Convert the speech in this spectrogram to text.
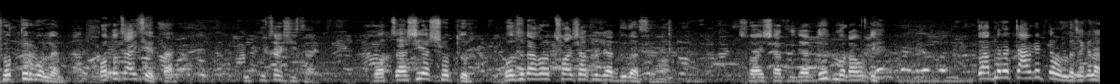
সত্তর বললেন। কত চাইছে তা? পঁচাশি চাই। পঁচাশি আর সত্তর। বলছে তো এখন ছয় সাত লিটার দুধ আছে। ছয় সাত লিটার দুধ মোটামুটি। তো আপনাদের টার্গেট কেমন আছে কিনা?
